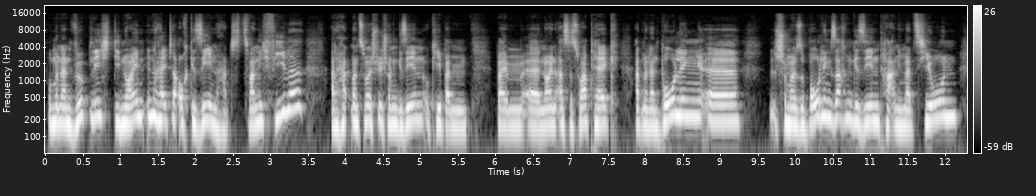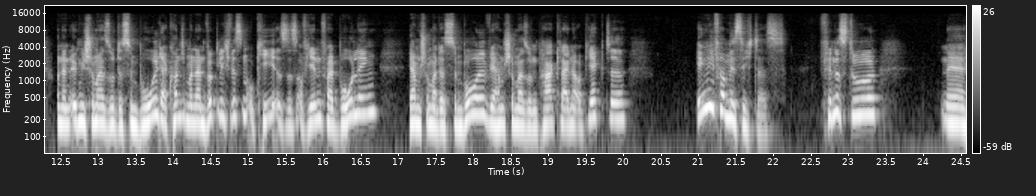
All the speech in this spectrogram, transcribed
wo man dann wirklich die neuen Inhalte auch gesehen hat. Zwar nicht viele, aber hat man zum Beispiel schon gesehen, okay, beim, beim äh, neuen Accessoire-Pack hat man dann Bowling, äh, schon mal so Bowling-Sachen gesehen, ein paar Animationen und dann irgendwie schon mal so das Symbol. Da konnte man dann wirklich wissen, okay, es ist auf jeden Fall Bowling wir haben schon mal das Symbol, wir haben schon mal so ein paar kleine Objekte. Irgendwie vermisse ich das. Findest du, äh,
